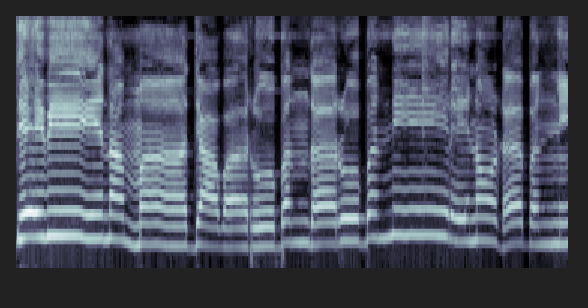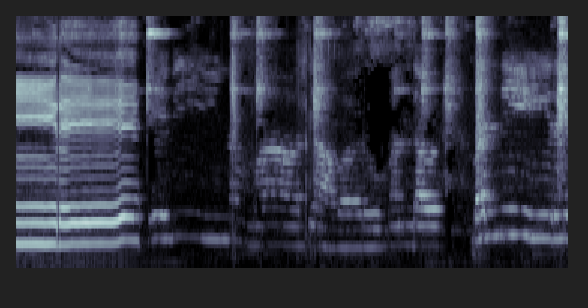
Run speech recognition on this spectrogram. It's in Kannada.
ದೇವಿ ನಮ್ಮ ದ್ಯಾವರು ಬಂದರು ಬನ್ನೀರೆ ನೋಡ ಬನ್ನೀರೆ. ದೇವಿ ನಮ್ಮ ದ್ಯಾವರು ಬಂದವರು ಬನ್ನೀರೆ.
